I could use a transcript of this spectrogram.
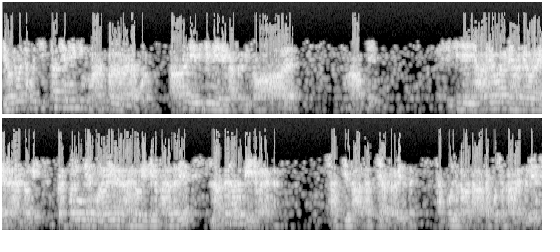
ඒ වගේම තව චිත්තක්ෂණයකින් මාර්ගඵල ලබන්න පුළුවන්. ආ ඒ විදිහේ මේක අතර විශාල මාර්ගය ඉතිජේ යහ කෙරවල මෙහා කෙරවල එකට ගන්නවා වගේ ප්‍රස්ම ලෝකයේ පොළොවේකට ගන්නවා වගේ තියෙන පරතරය ළඟ ළඟ පේන්න පටන් ගන්නවා. සත්‍ය සාසත්‍ය අතර වෙනස, සම්පූර්ණකම අසම්පූර්ණකම වෙනස,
